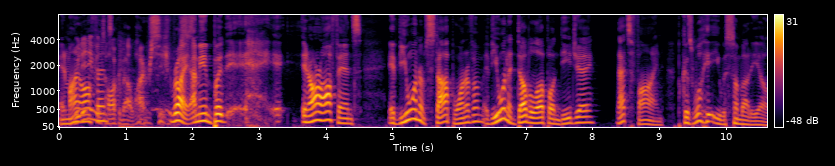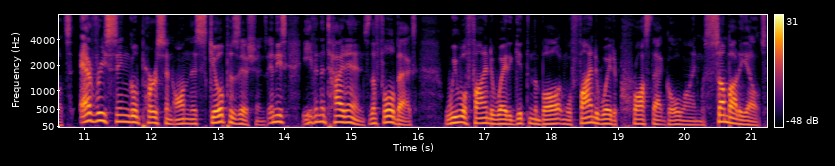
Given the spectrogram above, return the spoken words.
in my we didn't offense, even talk about wide receivers. right? I mean, but eh, in our offense, if you want to stop one of them, if you want to double up on DJ, that's fine because we'll hit you with somebody else. Every single person on this skill positions, and these even the tight ends, the fullbacks, we will find a way to get them the ball and we'll find a way to cross that goal line with somebody else.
